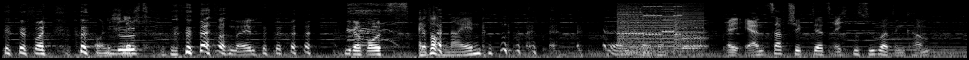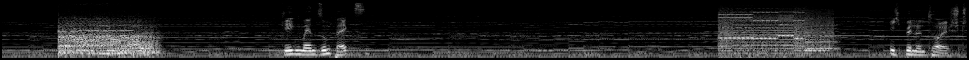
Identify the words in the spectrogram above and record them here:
Von, Auch nicht Nö. schlecht. Einfach nein. Wieder raus. Einfach nein. ja. Ey, ernsthaft schickt der jetzt echt einen Subat in den Kampf? Gegen meinen Sumpex? Ich bin enttäuscht.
